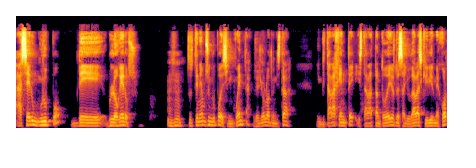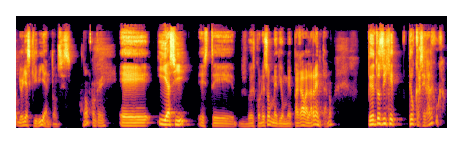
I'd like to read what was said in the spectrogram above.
a hacer un grupo de blogueros. Entonces teníamos un grupo de 50, o yo lo administraba. Invitaba gente y estaba tanto de ellos, les ayudaba a escribir mejor. Yo ya escribía entonces, ¿no? Ok. Eh, y así, este, pues con eso medio me pagaba la renta, ¿no? Pero entonces dije, tengo que hacer algo. cabrón.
